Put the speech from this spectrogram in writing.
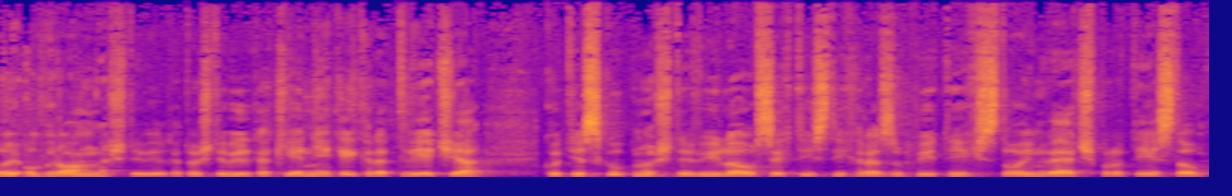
To je ogromna številka. To je številka, ki je nekajkrat večja, kot je skupno število vseh tistih razupitih sto in več protestov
